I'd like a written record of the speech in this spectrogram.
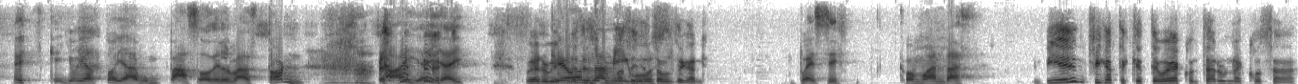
es que yo ya estoy a un paso del bastón. Ay, ay, ay. Bueno, ¿Qué mientras eso onda, no pase, ya amigos? estamos de gane. Pues sí. ¿Cómo andas? Bien, fíjate que te voy a contar una cosa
